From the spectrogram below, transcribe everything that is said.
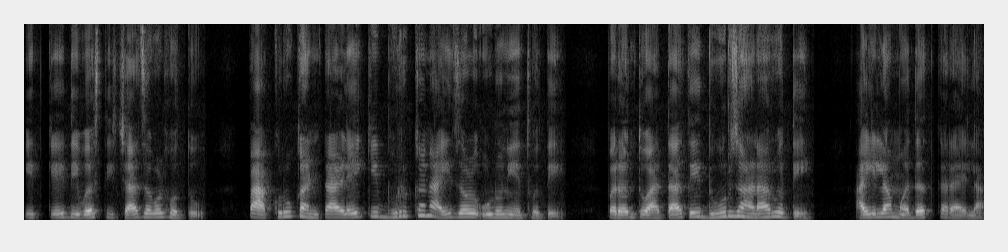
इतके दिवस तिच्याजवळ होतो. पाखरू कंटाळले की भुरकन आईजवळ उडून येत होते. परंतु आता ते दूर जाणार होते. आईला मदत करायला.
